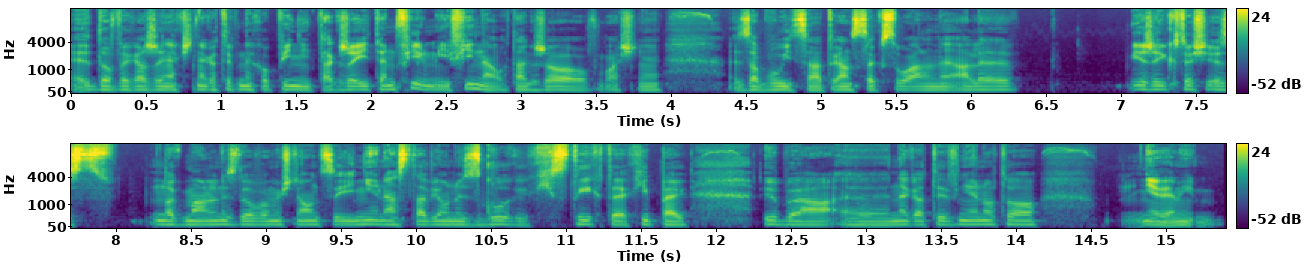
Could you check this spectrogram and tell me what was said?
e, do wyrażenia jakichś negatywnych opinii, także i ten film, i finał, także o właśnie zabójca transseksualny, ale jeżeli ktoś jest normalny, zdrowomyślący i nie nastawiony z góry stricte, hiper, über e, negatywnie, no to nie wiem,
